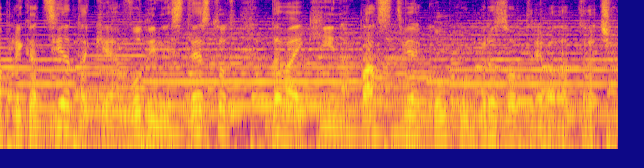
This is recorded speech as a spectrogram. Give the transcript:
апликацијата ќе ја води низ тестот, давајќи и нападствија колку брзо треба да трча.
